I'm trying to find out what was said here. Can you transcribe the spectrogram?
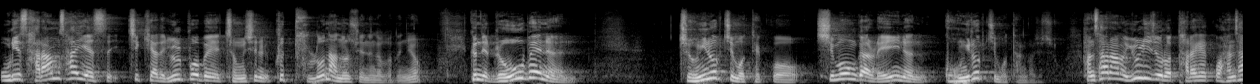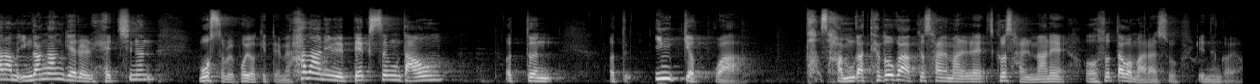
우리 사람 사이에서 지켜야 될 율법의 정신을 그 둘로 나눌 수 있는 거거든요. 근데 로벤은 정의롭지 못했고 시몬과 레이는 공의롭지 못한 거죠. 한 사람은 윤리적으로 타락했고 한 사람은 인간관계를 해치는 모습을 보였기 때문에 하나님의 백성다운 어떤 어떤 인격과 삶과 태도가 그 삶 안에 그 삶 안에 없었다고 말할 수 있는 거예요.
